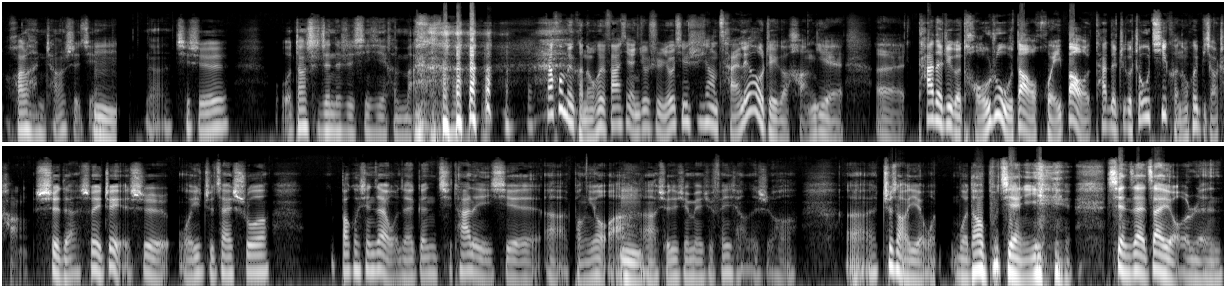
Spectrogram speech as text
花了很长时间。嗯，那其实我当时真的是信心很满。但后面可能会发现，就是尤其是像材料这个行业，呃，它的这个投入到回报，它的这个周期可能会比较长。是的，所以这也是我一直在说，包括现在我在跟其他的一些啊、朋友啊嗯啊学弟学妹去分享的时候，呃，制造业我我倒不建议 现在再有人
